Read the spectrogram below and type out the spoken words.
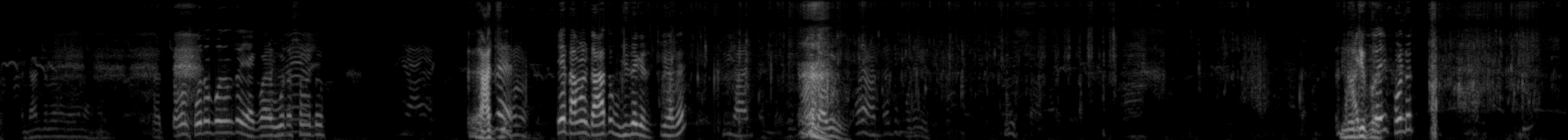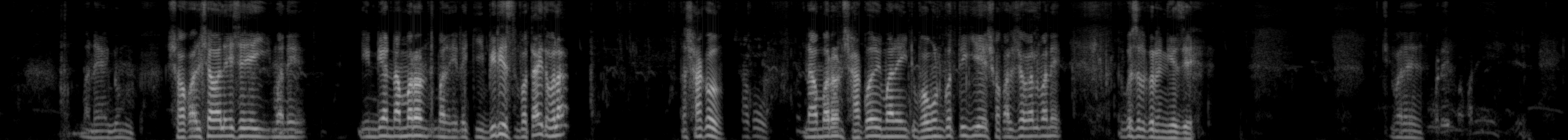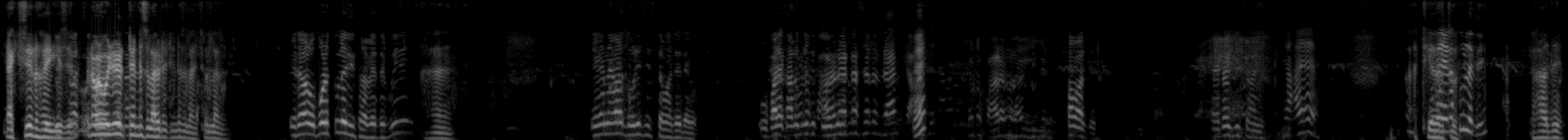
তখন প্রথম প্রথম তো একবার ওটার সময় তো এ তো আমার গা তো ভিজে গেছে কি হবে? নদী মানে একদম সকাল সকালে এসে এই মানে ইন্ডিয়ান নাম্বার ওয়ান মানে এটা কি ব্রিজ তাই তো ভোলা? সাঁকো? নাম্বার ওয়ান সাঁকোয় মানে একটু ভ্রমণ করতে গিয়ে সকাল সকাল মানে গোসল করে নিয়েছে মানে অ্যাক্সিডেন্ট হয়ে গেছে। পারছি ওটা না, ওইটা ওটা- টেনে চলা ওইটা টেনে চলা চলে যাবে এটার উপরে তুলে দিতে হবে এদের বুঝলি? হ্যাঁ। এখানে আবার দড়ি সিস্টেম আছে দেখো। ওপারে কারও যদি প্রয়োজন হ্যাঁ? সব আছে। এটাও কিছু হয়নি। ঠিক এটা- আছে এটা তো তুলে দিই। হ্যাঁ দে।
